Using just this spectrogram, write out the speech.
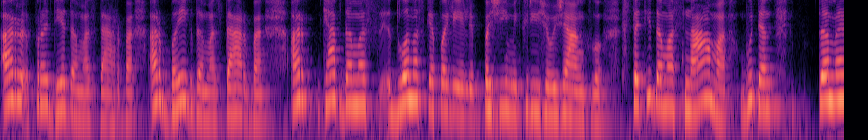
ar pradėdamas darbą, ar baigdamas darbą, ar kepdamas duonos kepalėlį pažymi kryžiaus ženklų, statydamas namą, būtent tame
